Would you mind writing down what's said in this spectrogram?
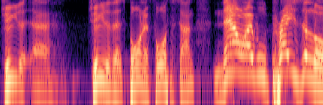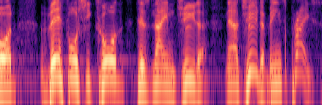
Judah, uh, Judah that's born her fourth son. Now I will praise the Lord. Therefore she called his name Judah. Now, Judah means praise.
